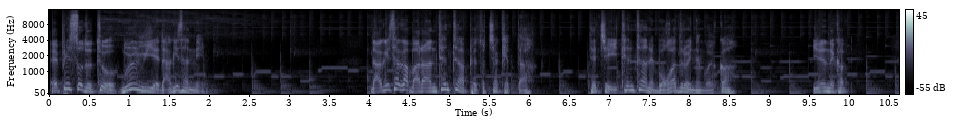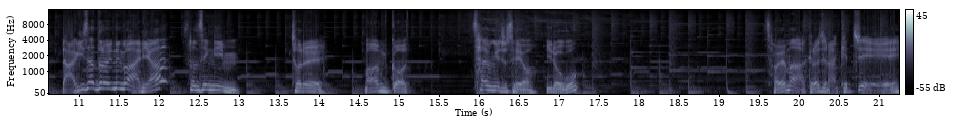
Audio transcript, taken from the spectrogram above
에피소드 2 물 위의 나기사님 나기사가 말한 텐트 앞에 도착했다 대체 이 텐트 안에 뭐가 들어있는 걸까? 이랬는데 갑 나기사 들어있는 거 아니야? 선생님 저를 마음껏 사용해주세요 이러고 설마 그러진 않겠지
